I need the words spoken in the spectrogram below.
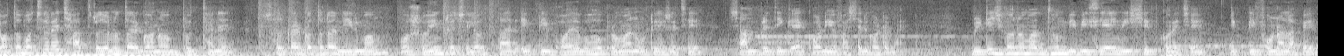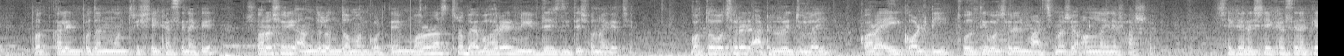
গত বছরে ছাত্র জনতার গণ অভ্যুত্থানে সরকার কতটা নির্মম ও সহিংস ছিল তার একটি ভয়াবহ প্রমাণ উঠে এসেছে সাম্প্রতিক এক অডিও ফাঁসের ঘটনায়। ব্রিটিশ গণমাধ্যম বিবিসিআই নিশ্চিত করেছে একটি ফোন আলাপে তৎকালীন প্রধানমন্ত্রী শেখ হাসিনাকে সরাসরি আন্দোলন দমন করতে মরণাস্ত্র ব্যবহারের নির্দেশ দিতে শোনা গেছে। গত বছরের আঠেরোই জুলাই করা এই কলটি চলতি বছরের মার্চ মাসে অনলাইনে ফাঁস হয়। সেখানে শেখ হাসিনাকে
